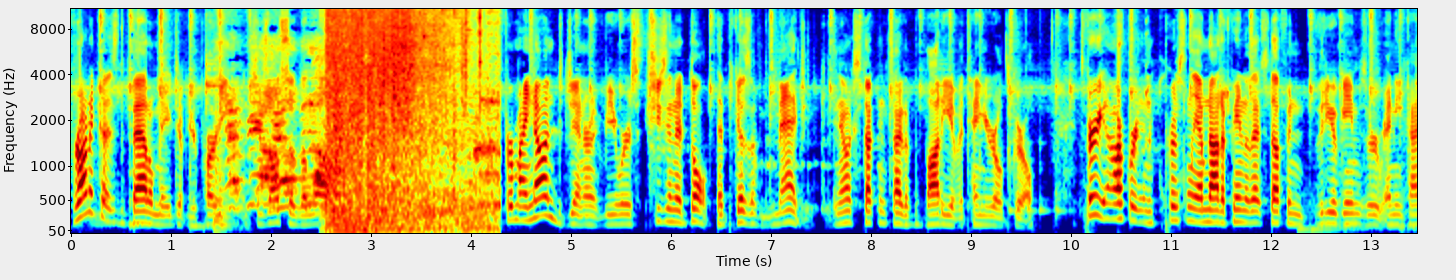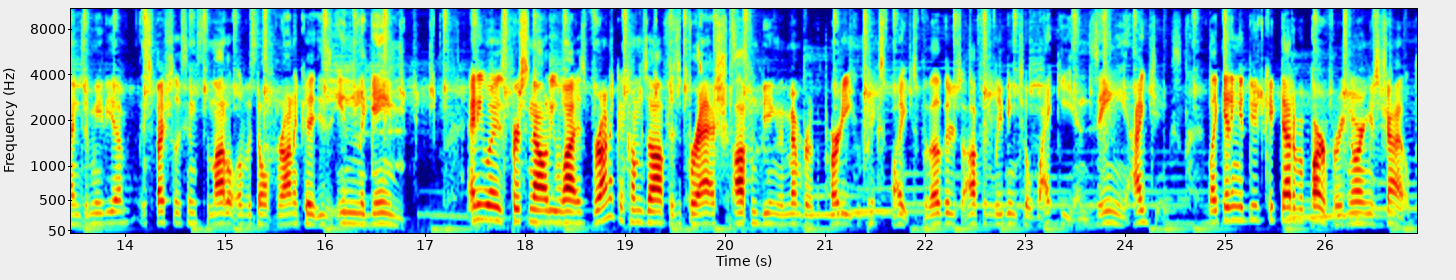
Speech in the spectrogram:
Veronica is the battle mage of your party, and she's also the law. For my non degenerate viewers, she's an adult that, because of magic, is now stuck inside of the body of a 10 year old girl. It's very awkward, and personally, I'm not a fan of that stuff in video games or any kinds of media, especially since the model of adult Veronica is in the game. Anyways, personality wise, Veronica comes off as brash, often being the member of the party who picks fights, with others often leading to wacky and zany hijinks, like getting a dude kicked out of a bar for ignoring his child.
